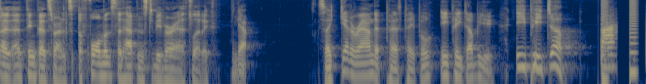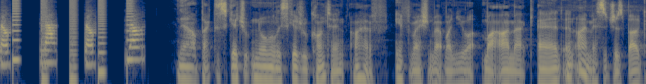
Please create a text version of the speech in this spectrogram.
I, I think that's right. It's a performance that happens to be very athletic. Yep. So get around it, Perth people. EPW. EPW. Now back to schedule normally scheduled content. I have information about my new my iMac and an iMessages bug.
